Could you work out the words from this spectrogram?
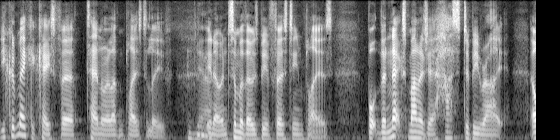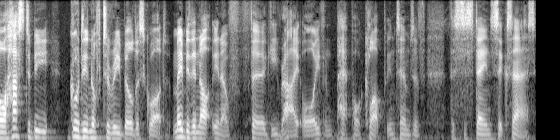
you could make a case for 10 or 11 players to leave. Mm-hmm. Yeah. You know, and some of those being first team players. But the next manager has to be right or has to be good enough to rebuild a squad. Maybe they're not, you know, Fergie right or even Pep or Klopp in terms of the sustained success.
